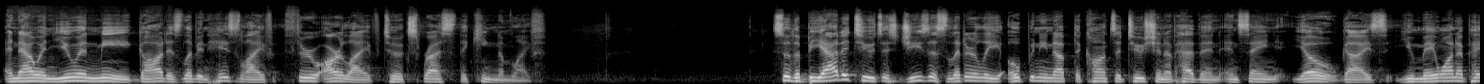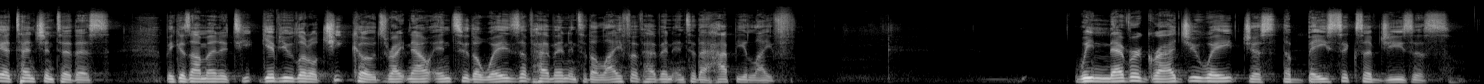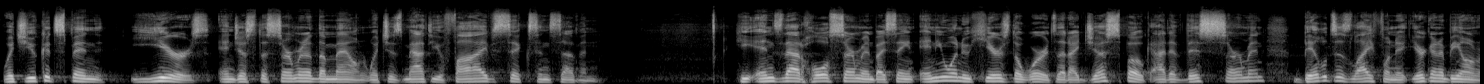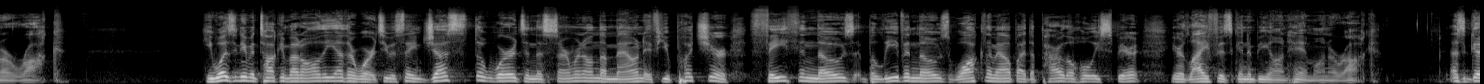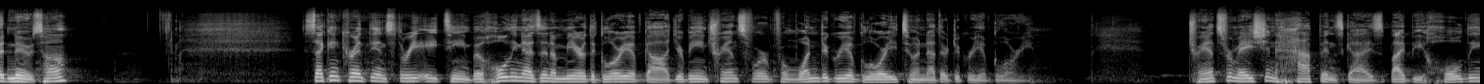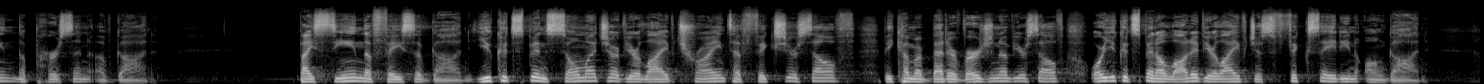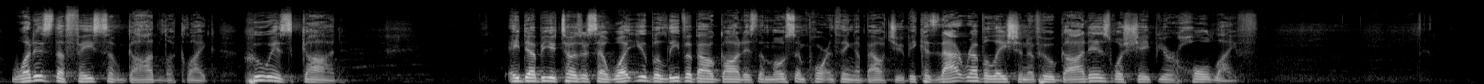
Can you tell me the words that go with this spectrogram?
And now, in you and me, God is living his life through our life to express the kingdom life. So, the Beatitudes is Jesus literally opening up the constitution of heaven and saying, Yo, guys, you may want to pay attention to this because I'm going to give you little cheat codes right now into the ways of heaven, into the life of heaven, into the happy life. We never graduate just the basics of Jesus, which you could spend years in just the Sermon of the Mount, which is Matthew 5, 6, and 7. He ends that whole sermon by saying, Anyone who hears the words that I just spoke out of this sermon builds his life on it, you're going to be on a rock. He wasn't even talking about all the other words. He was saying just the words in the Sermon on the Mount. If you put your faith in those, believe in those, walk them out by the power of the Holy Spirit, your life is going to be on Him, on a rock. That's good news, huh? 2 Corinthians 3:18 beholding as in a mirror the glory of God you're being transformed from one degree of glory to another degree of glory. Transformation happens guys by beholding the person of God by seeing the face of God. You could spend so much of your life trying to fix yourself, become a better version of yourself, or you could spend a lot of your life just fixating on God. What does the face of God look like? Who is God? A.W. Tozer said, What you believe about God is the most important thing about you because that revelation of who God is will shape your whole life.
